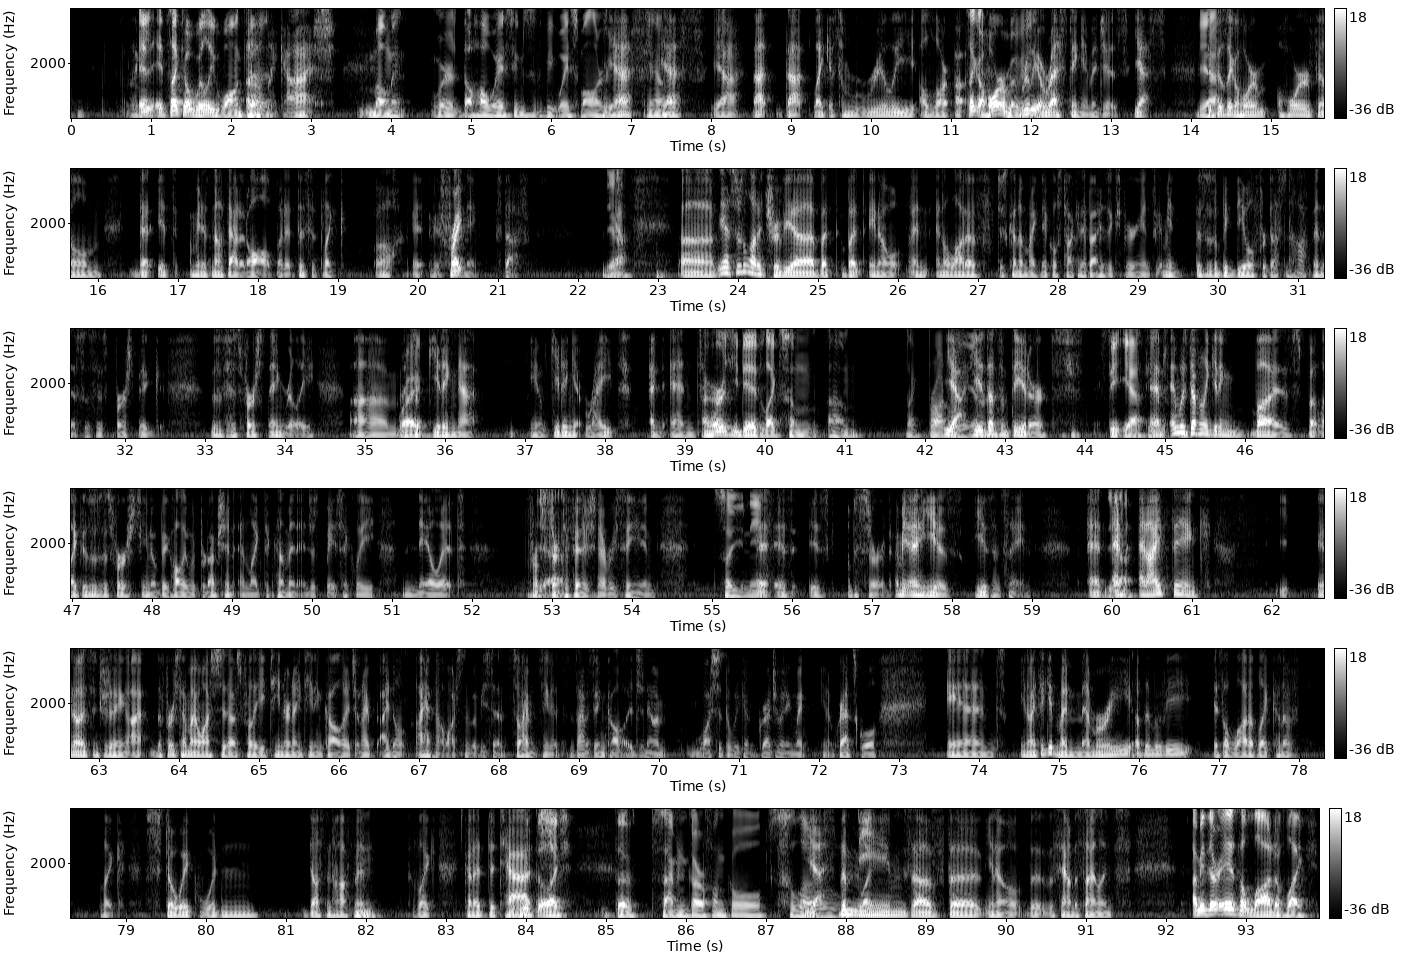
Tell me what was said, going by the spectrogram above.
like It, it's like a Willy Wonka oh my gosh. moment where the hallway seems to be way smaller. Yes. You know? Yes. Yeah. That that like is some really alar- uh, It's like a horror movie. really arresting images. Yes. Yeah. It feels like a horror a horror film that it's I mean it's not that at all, but it, this is like oh, it, it's frightening stuff. yeah. Uh, yeah, so there's a lot of trivia, but but you know, and and a lot of just kind of Mike Nichols talking about his experience. I mean, this was a big deal for Dustin Hoffman. This was his first big, this is his first thing really. Um, and so getting that, you know, getting it right, and and I heard he did like some um like Broadway. yeah, he had done some theater, the, yeah, and and was definitely getting buzz. But like this was his first, you know, big Hollywood production, and like to come in and just basically nail it from start to finish in every scene. so unique. is is absurd. I mean, and he is he is insane, and Yeah. and and I think, you know, it's interesting. I the first time I watched it, I was probably eighteen or nineteen in college, and I I don't I have not watched the movie since, so I haven't seen it since I was in college, and now I'm watched it the week of graduating my you know grad school, and you know I think in my memory of the movie is a lot of like kind of like stoic wooden Dustin Hoffman. Of like kind of detached, With the like the Simon Garfunkel slow. yes the like- memes of the you know the the sound of silence I mean, there is a lot of like.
